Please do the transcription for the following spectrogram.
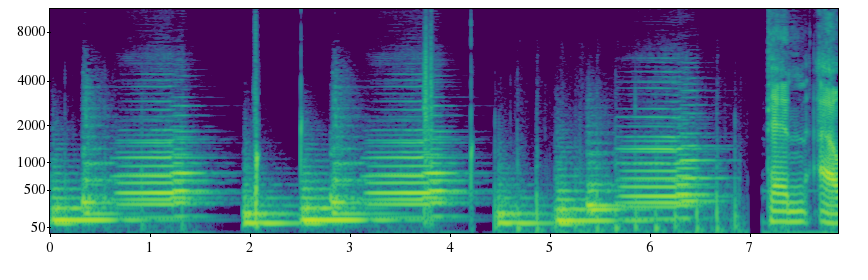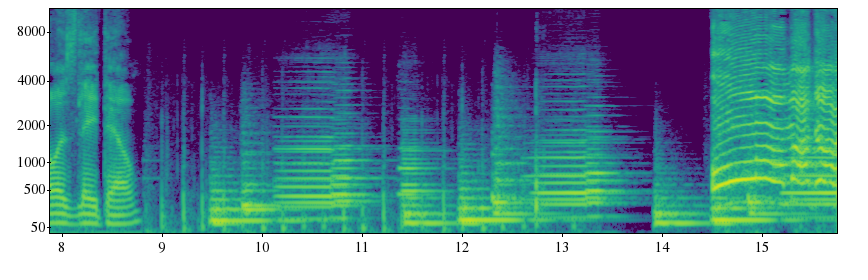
Ten hours later. Oh my God!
